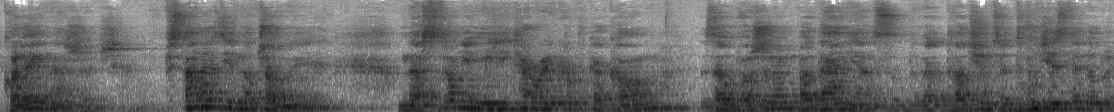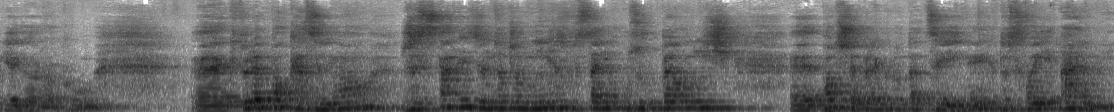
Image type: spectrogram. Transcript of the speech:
Kolejna rzecz. W Stanach Zjednoczonych na stronie military.com zauważyłem badania z 2022 roku, e, które pokazują, że Stany Zjednoczone nie są w stanie uzupełnić e, potrzeb rekrutacyjnych do swojej armii.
